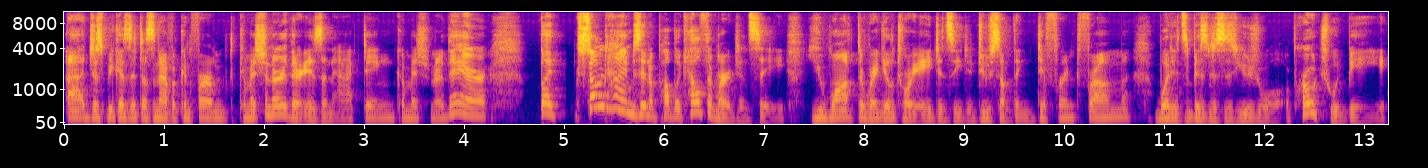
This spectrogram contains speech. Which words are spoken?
uh, just because it doesn't have a confirmed commissioner. There is an acting commissioner there. But sometimes in a public health emergency, you want the regulatory agency to do something different from what its business as usual approach would be.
